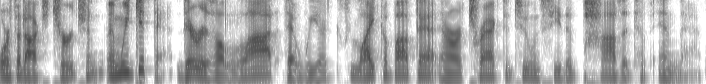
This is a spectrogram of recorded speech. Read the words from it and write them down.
Orthodox church, and, and we get that. There is a lot that we like about that and are attracted to and see the positive in that.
